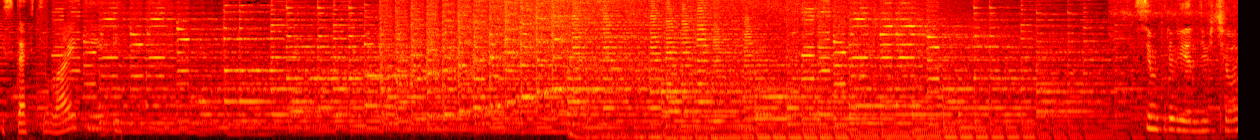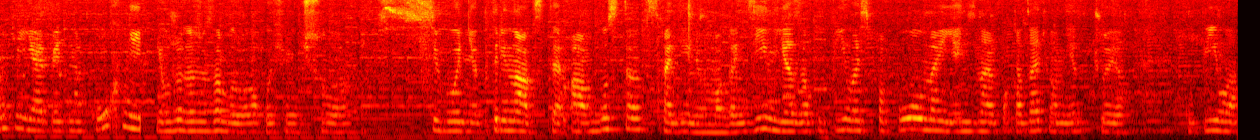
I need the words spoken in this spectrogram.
и ставьте лайки. Всем привет, девчонки! Я опять на кухне. Я уже даже забыла, какое сегодня число. Сегодня 13 августа. Сходили в магазин. Я закупилась по полной. Я не знаю, показать вам нет, что я купила.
